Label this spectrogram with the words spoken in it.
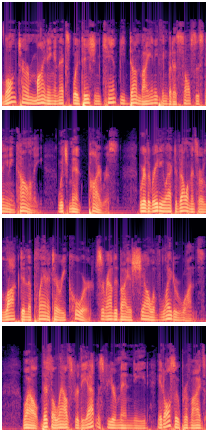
Long term mining and exploitation can't be done by anything but a self sustaining colony which meant Pyrrus, where the radioactive elements are locked in the planetary core, surrounded by a shell of lighter ones. While this allows for the atmosphere men need, it also provides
